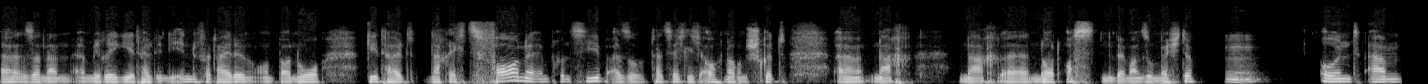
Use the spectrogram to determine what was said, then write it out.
äh, sondern äh, Mire geht halt in die Innenverteidigung und Bono geht halt nach rechts vorne im Prinzip, also tatsächlich auch noch einen Schritt äh, nach, nach äh, Nordosten, wenn man so möchte. Mhm. Und ähm,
